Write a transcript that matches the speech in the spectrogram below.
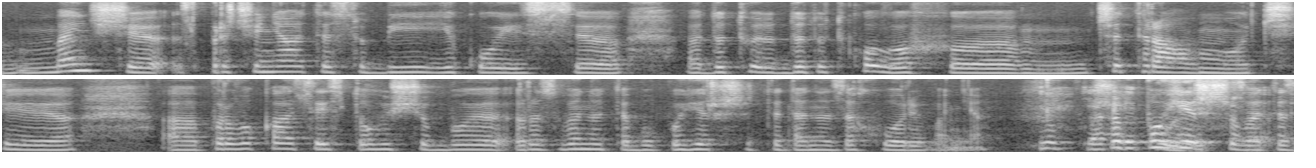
менше спричиняти собі якоїсь е, додаткових чи травм, чи провокацій з того, щоб розвинути або погіршити дане захворювання. Ну, щоб погіршувати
